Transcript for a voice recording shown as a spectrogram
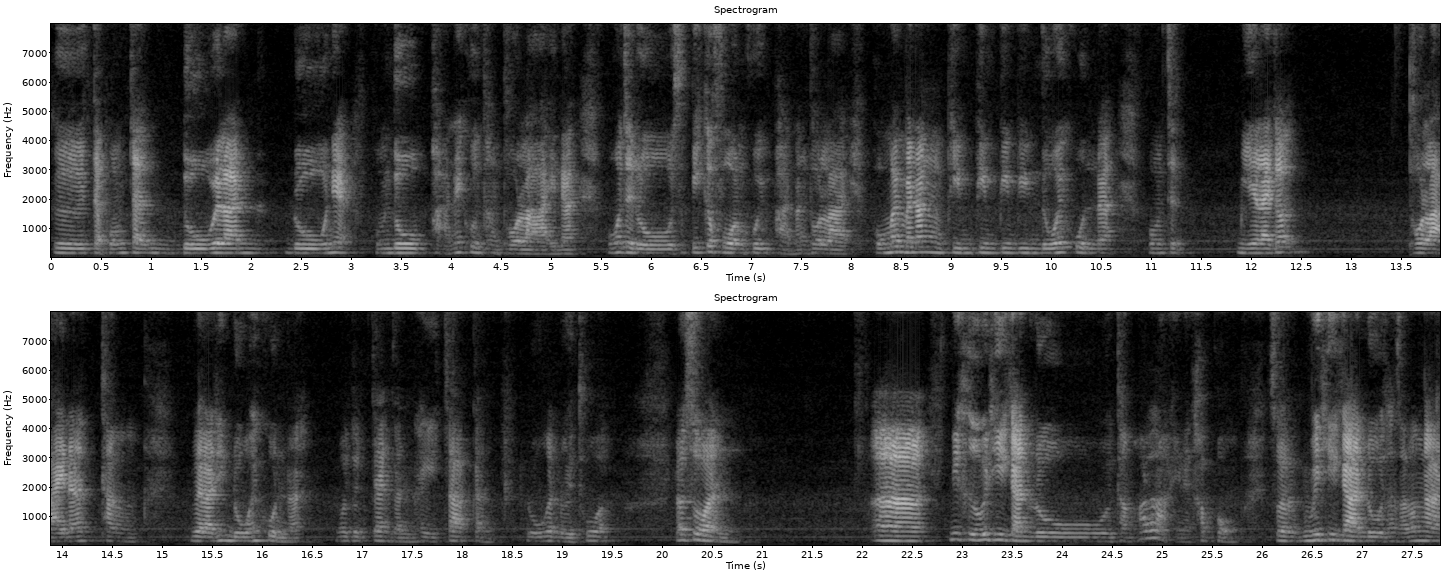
คือแต่ผมจะดูเวลาดูเนี่ยผมดูผ่านให้คุณทางโทรไลน์นะ ผมก็จะดูสปีกเกอร์โฟนคุยผ่านทางโทรไลน์ ผมไม่มานั่งพิมพ์พิมพ์พิมพ์พิมพ์ดูให้คุณนะ ผมจะมีอะไรก็โทรไลน์นะ ทางเวลาที่ดูให้คุณนะก็จะแจ้งกันให้ทราบกัน รู้กันโดยทั่ว แล้วส่วนอ่านี่คือวิธีการดูทางออนไลน์นะครับผม ส่วนวิธีการดูทางสำนักงาน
